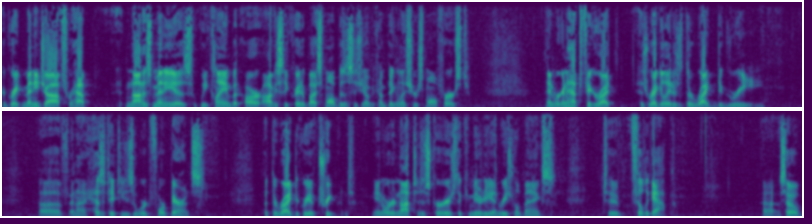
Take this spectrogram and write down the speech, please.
a great many jobs, perhaps not as many as we claim, but are obviously created by small businesses. You don't become big unless you're small first. And we're going to have to figure out, as regulators, the right degree of, and I hesitate to use the word forbearance, but the right degree of treatment in order not to discourage the community and regional banks to fill the gap. Uh, so,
